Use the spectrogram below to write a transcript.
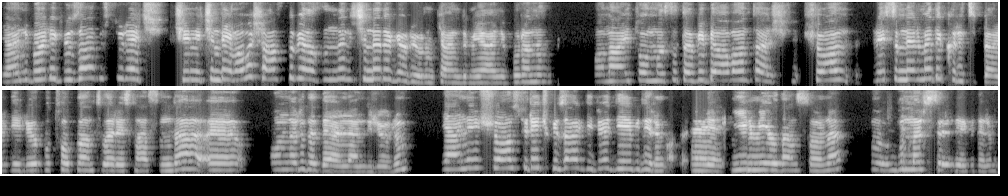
Yani böyle güzel bir süreç. Çin içindeyim ama şanslı bir azınlığın içinde de görüyorum kendimi yani buranın bana ait olması tabii bir avantaj. Şu an resimlerime de kritikler geliyor bu toplantılar esnasında. Ee, onları da değerlendiriyorum. Yani şu an süreç güzel gidiyor diyebilirim ee, 20 yıldan sonra. Bunları söyleyebilirim.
